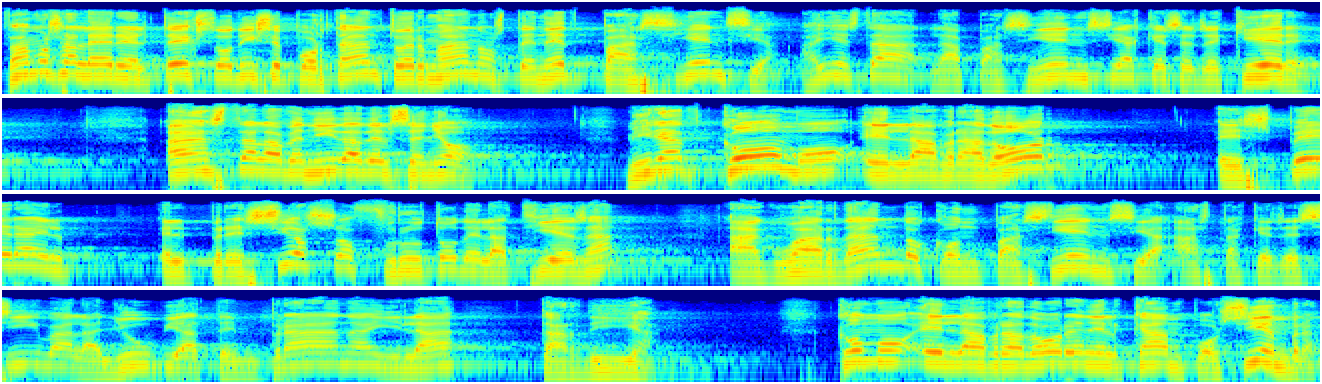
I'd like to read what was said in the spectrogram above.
Vamos a leer el texto, dice, por tanto, hermanos, tened paciencia. Ahí está la paciencia que se requiere hasta la venida del Señor. Mirad cómo el labrador espera el, el precioso fruto de la tierra, aguardando con paciencia hasta que reciba la lluvia temprana y la tardía. Como el labrador en el campo siembra,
